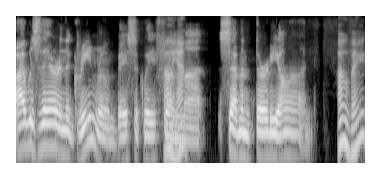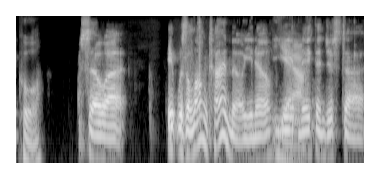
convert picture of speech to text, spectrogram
I was there in the green room basically oh, from oh, uh, seven thirty on. Oh, very cool. So uh, it was a long time though, you know. Yeah. Nathan just uh,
